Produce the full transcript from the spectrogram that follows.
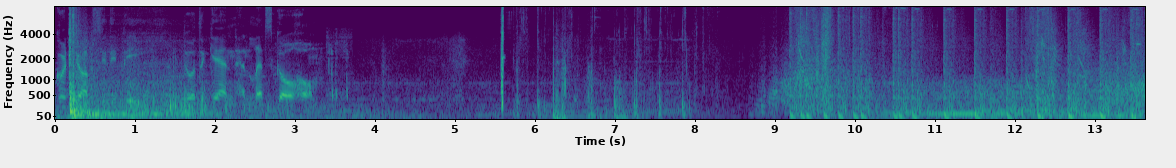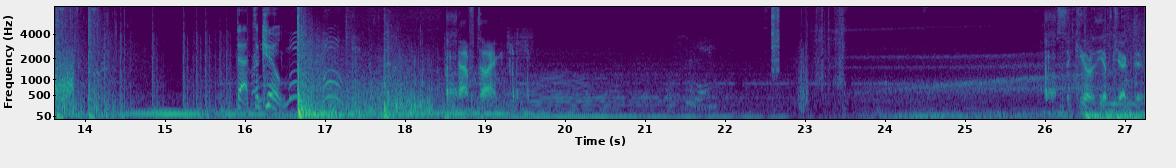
Good job, CDP. Do it again and let's go home. That's a kill. Halftime. Secure the objective.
